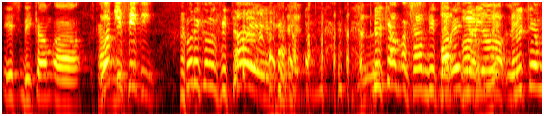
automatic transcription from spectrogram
is become a. What is CV? Curriculum vitae. become a Cardiff Portfolio, manager. become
